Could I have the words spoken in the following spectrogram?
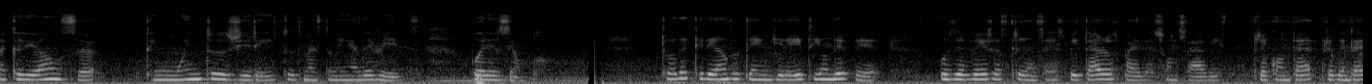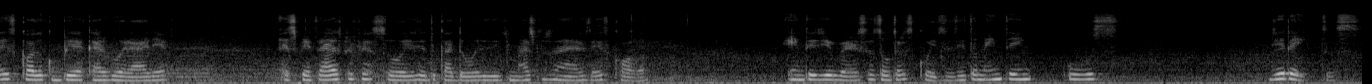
A criança tem muitos direitos, mas também há deveres. Por exemplo, toda criança tem um direito e um dever. Os deveres das crianças é respeitar os pais responsáveis, frequentar, frequentar a escola e cumprir a carga horária, respeitar os professores, educadores e demais funcionários da escola entre diversas outras coisas. E também tem os direitos.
